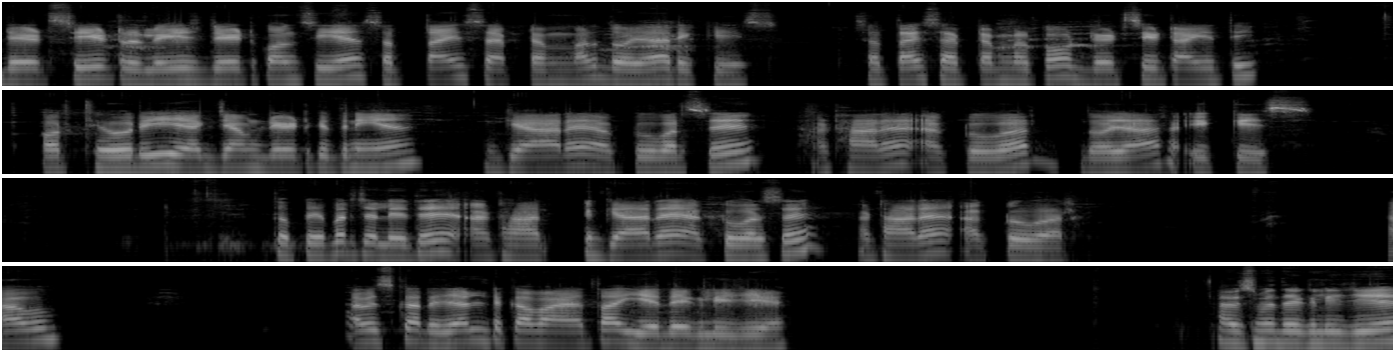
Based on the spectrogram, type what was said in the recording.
date sheet release date कौन सी है? सत्ताईस सेप्टेम्बर दो हज़ार इक्कीस। सत्ताईस सेप्टेम्बर को डेट सीट आई थी। और थ्योरी एग्ज़ाम डेट कितनी है? ग्यारह अक्टूबर से अठारह अक्टूबर 2021 तो पेपर चले थे अठारह ग्यारह अक्टूबर से अठारह अक्टूबर। अब अब इसका रिज़ल्ट कब आया था, ये देख लीजिए। अब इसमें देख लीजिए,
